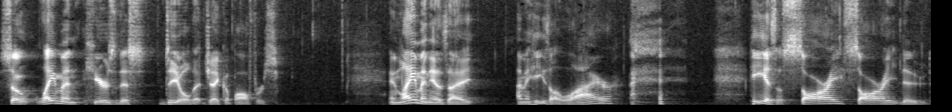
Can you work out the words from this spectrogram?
So Laban hears this deal that Jacob offers. And Laban is a, I mean, he's a liar. he is a sorry, sorry dude.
